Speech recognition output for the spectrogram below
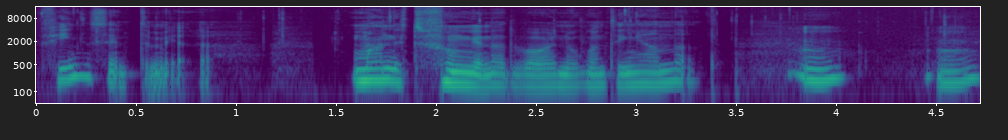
finns inte mera. Man är tvungen att vara någonting annat. Mm. Mm.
